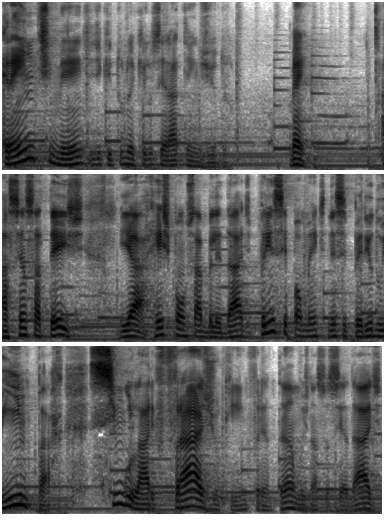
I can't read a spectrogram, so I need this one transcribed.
crentemente de que tudo aquilo será atendido. Bem, a sensatez e a responsabilidade, principalmente nesse período ímpar, singular e frágil que enfrentamos na sociedade,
